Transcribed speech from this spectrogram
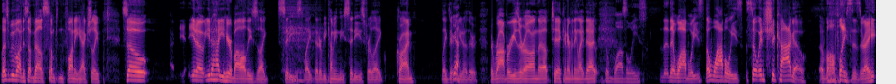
Let's move on to something else, something funny actually. So, you know, you know how you hear about all these like cities like that are becoming these cities for like crime, like they're Yeah. you know their the robberies are on the uptick and everything like that. The, the wobblies. The, the wobblies, the wobblies. So in Chicago. Of all places, right?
